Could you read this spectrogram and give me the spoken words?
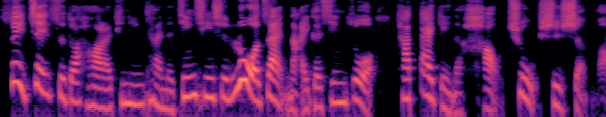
所以这次都好好来听听看，你的金星是落在哪一个星座，它带给你的好处是什么？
